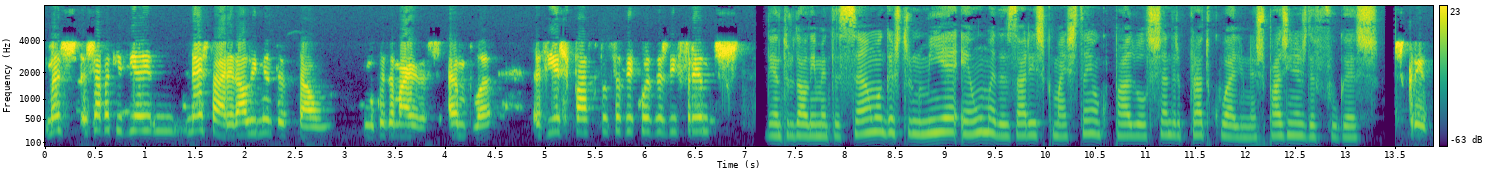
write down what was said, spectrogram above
mas achava que havia nesta área da alimentação, uma coisa mais ampla, havia espaço para fazer coisas diferentes. Dentro da alimentação, a gastronomia é uma das áreas que mais tem ocupado o Alexandre Prato Coelho nas páginas da Fugas. Escrevo,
